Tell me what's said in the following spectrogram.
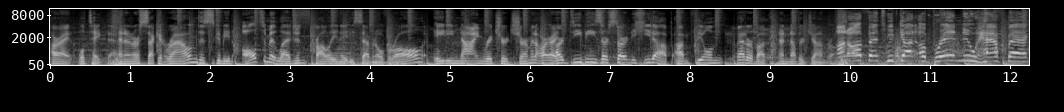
All right, we'll take that. And in our second round, this is going to be an ultimate legend, probably an 87 overall. 89 Richard Sherman. All right, our DBs are starting to heat up. I'm feeling better about that. Another John Ross. On offense, we've got a brand new halfback,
